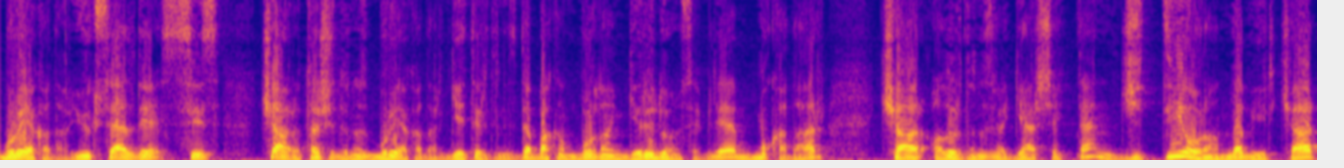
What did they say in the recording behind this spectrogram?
buraya kadar yükseldi. Siz karı taşıdınız buraya kadar getirdiniz de bakın buradan geri dönse bile bu kadar kar alırdınız ve gerçekten ciddi oranda bir kar.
